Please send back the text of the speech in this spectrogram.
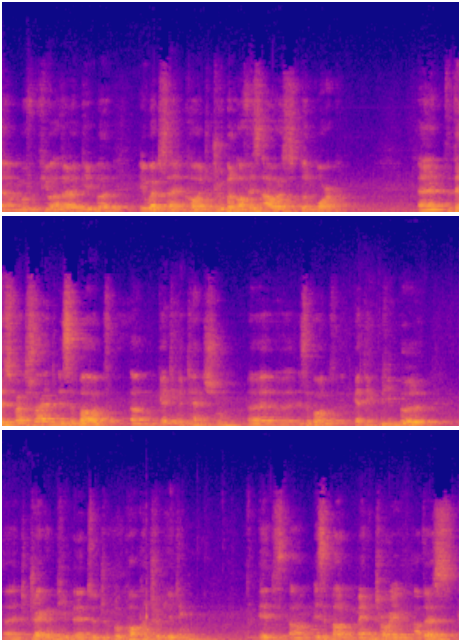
um, with a few other people a website called DrupalOfficeHours.org. And this website is about um, getting attention, uh, is about getting people uh, dragging people into Drupal core contributing. It um, is about mentoring others,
